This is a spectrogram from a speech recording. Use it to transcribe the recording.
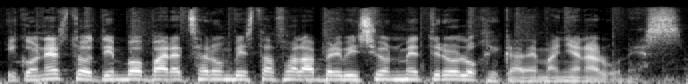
Y con esto, tiempo para echar un vistazo a la previsión meteorológica de mañana lunes.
